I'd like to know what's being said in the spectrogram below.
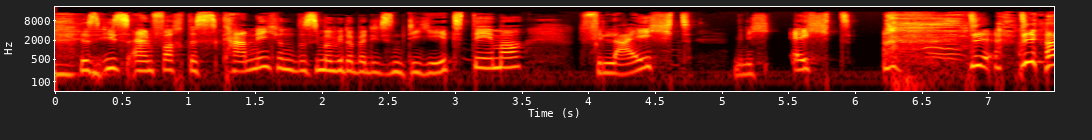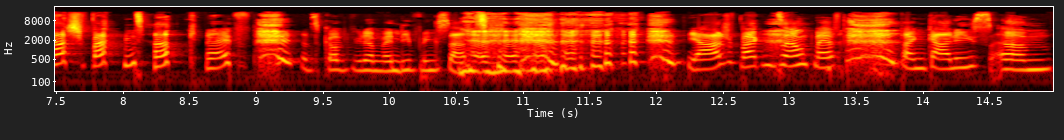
Das ist einfach, das kann ich und das ist immer wieder bei diesem Diätthema. Vielleicht, wenn ich echt die, die Arschbacken zusammenkneife, jetzt kommt wieder mein Lieblingssatz, die Arschbacken zusammenkneife, dann kann ich es ähm,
